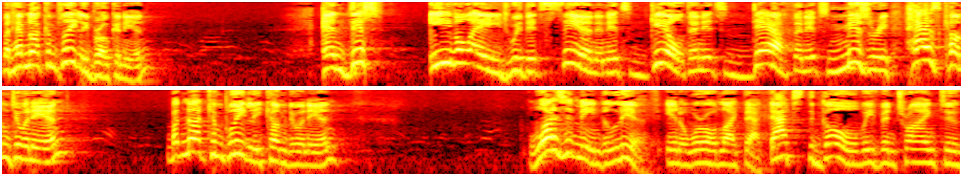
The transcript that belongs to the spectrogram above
but have not completely broken in? And this evil age with its sin and its guilt and its death and its misery has come to an end, but not completely come to an end. What does it mean to live in a world like that? That's the goal we've been trying to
